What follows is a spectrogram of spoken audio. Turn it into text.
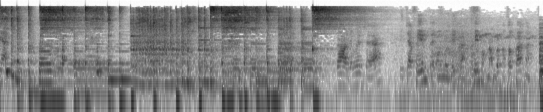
nha. Rồi chúng em sẽ kiểm tra phím để mọi người biết là phím hoạt động rất là tốt hết nè.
